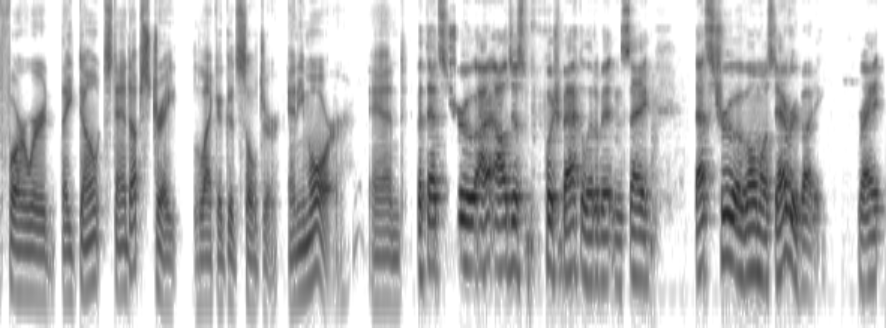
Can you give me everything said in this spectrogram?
forward. They don't stand up straight like a good soldier anymore. And but that's true. I, will just push back a little bit and say that's true of almost everybody, right?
